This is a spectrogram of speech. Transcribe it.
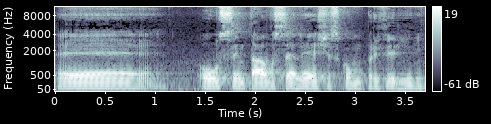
É, ou Centavos Celestes, como preferirem.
